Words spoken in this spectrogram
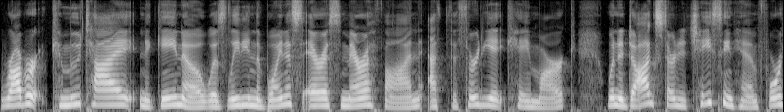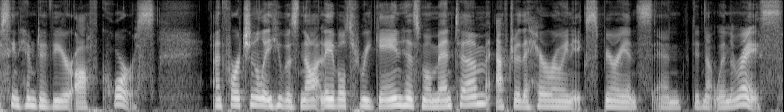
Robert Kimutai Nagano was leading the Buenos Aires Marathon at the 38K mark when a dog started chasing him, forcing him to veer off course. Unfortunately, he was not able to regain his momentum after the harrowing experience and did not win the race.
